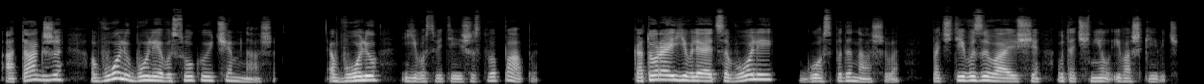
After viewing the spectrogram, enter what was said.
а также волю более высокую, чем наша, волю его святейшества Папы, которая является волей Господа нашего, почти вызывающе, уточнил Ивашкевич.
